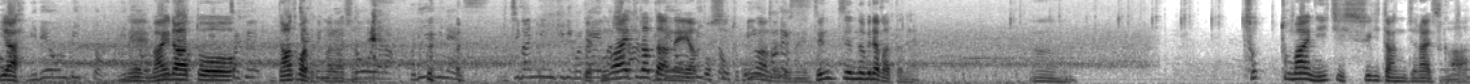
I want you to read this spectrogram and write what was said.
いや。ねマイラーとダートバーで決まりましたねいやこの相手だったらねやってほしいところなんだけどね全然伸びなかったね。うん。ちょっと前に位置しすぎたんじゃないですか？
